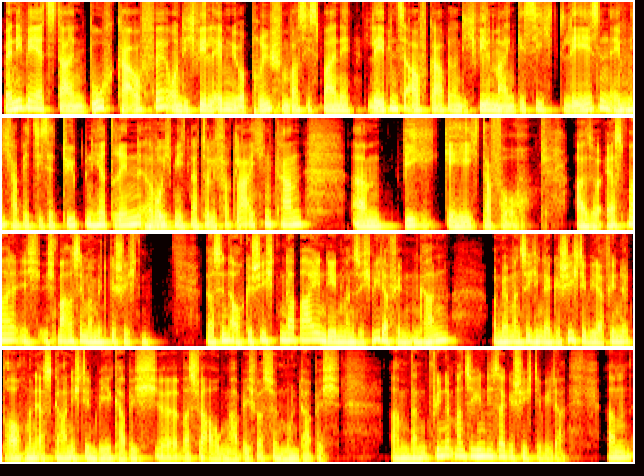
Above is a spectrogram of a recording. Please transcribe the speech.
Wenn ich mir jetzt ein Buch kaufe und ich will eben überprüfen, was ist meine Lebensaufgabe und ich will mein Gesicht lesen, eben mhm. ich habe jetzt diese Typen hier drin, mhm. wo ich mich natürlich vergleichen kann, ähm, wie gehe ich davor? Also erstmal, ich, ich mache es immer mit Geschichten. Da sind auch Geschichten dabei, in denen man sich wiederfinden kann. Und wenn man sich in der Geschichte wiederfindet, braucht man erst gar nicht den Weg, habe ich, äh, was für Augen habe ich, was für einen Mund habe ich. Ähm, dann findet man sich in dieser Geschichte wieder. Ähm,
